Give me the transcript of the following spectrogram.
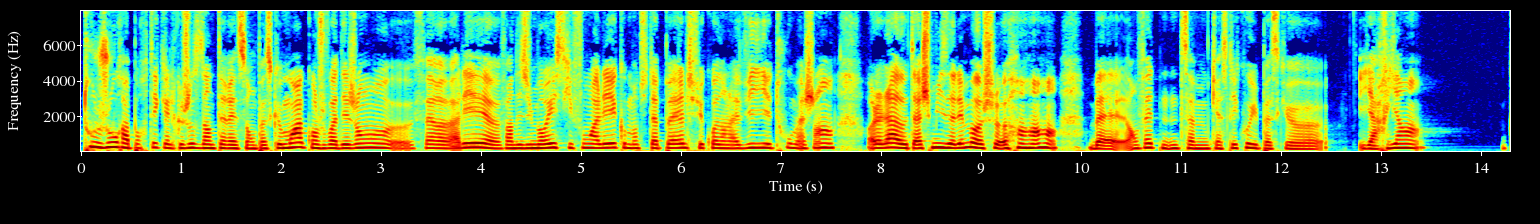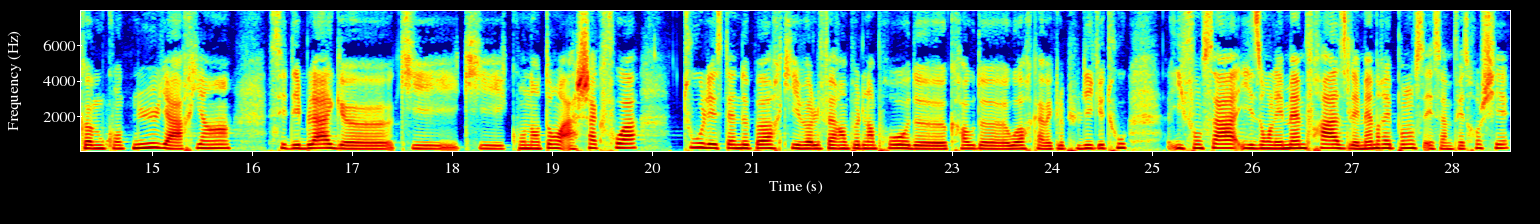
toujours apporter quelque chose d'intéressant. Parce que moi, quand je vois des gens euh, faire aller, enfin des humoristes qui font aller, comment tu t'appelles, tu fais quoi dans la vie et tout, machin, oh là là, ta chemise elle est moche. ben, en fait, ça me casse les couilles parce que il y a rien comme contenu, il y a rien, c'est des blagues euh, qui qui qu'on entend à chaque fois tous les stand-uppers qui veulent faire un peu de l'impro, de crowd work avec le public et tout, ils font ça, ils ont les mêmes phrases, les mêmes réponses et ça me fait trop chier.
